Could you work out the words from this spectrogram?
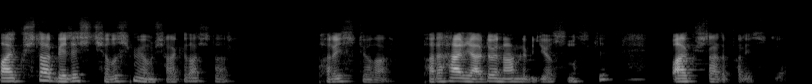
baykuşlar beleş çalışmıyormuş arkadaşlar. Para istiyorlar. Para her yerde önemli biliyorsunuz ki. Baykuşlar da para istiyor.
